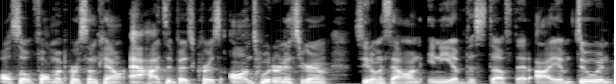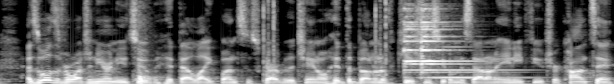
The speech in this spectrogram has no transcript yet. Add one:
Also, follow my personal account at Hot Tip Bets Chris on Twitter and Instagram so you don't miss out on any of the stuff that I am doing. As well as if you're watching here on YouTube, hit that like button, subscribe to the channel, hit the bell notification so you don't miss out on any future content.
